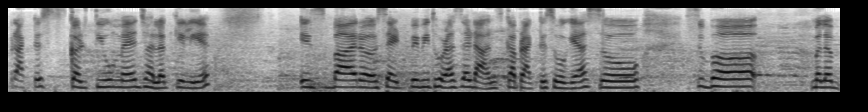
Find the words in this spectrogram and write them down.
प्रैक्टिस करती हूँ मैं झलक के लिए। इस बार सेट पे भी थोड़ा सा डांस का प्रैक्टिस हो गया सो सुबह मतलब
